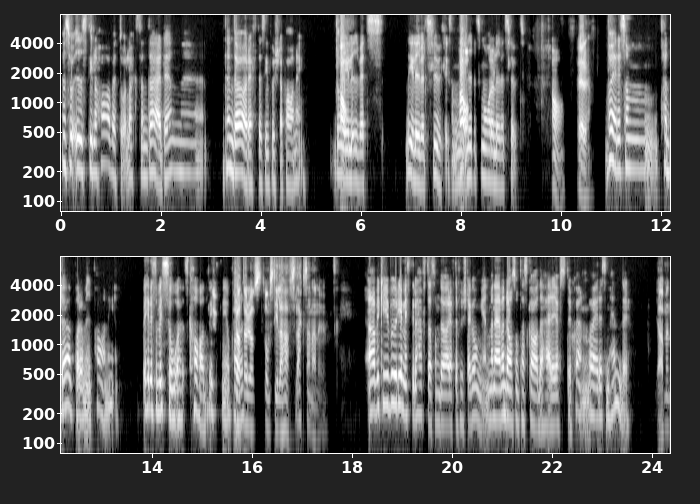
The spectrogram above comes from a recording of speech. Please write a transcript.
Men så i Stilla havet då, laxen där, den, eh, den dör efter sin första parning? Då ja. är livets, det är livets slut, liksom. Ja. livets mål och livets slut? Ja, det är det. Vad är det som tar död på dem i parningen? Vad är det som är så skadligt med att para? Pratar du om, om Stilla havslaxarna nu? Ja, vi kan ju börja med Stilla havs som dör efter första gången. Men även de som tar skada här i Östersjön. Vad är det som händer? Ja, men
